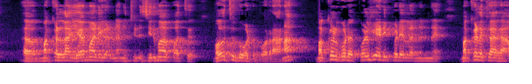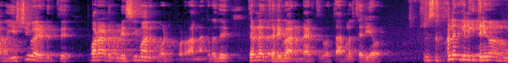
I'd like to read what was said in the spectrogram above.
மக்கள்லாம் ஏமாளிகள் நினைச்சுன்னு சினிமா பார்த்து முகத்துக்கு ஓட்டு போடுறான்னா மக்கள் கூட கொள்கை அடிப்படையில் நின்று மக்களுக்காக அவன் இஷ்யூவை எடுத்து போராடக்கூடிய சீமானுக்கு ஓட்டு போடுறானுங்கிறது தெள்ள தெளிவாக ரெண்டாயிரத்தி இருபத்தாறில் தெரிய வரும். சார் பலர்களுக்கு தெளிவாக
